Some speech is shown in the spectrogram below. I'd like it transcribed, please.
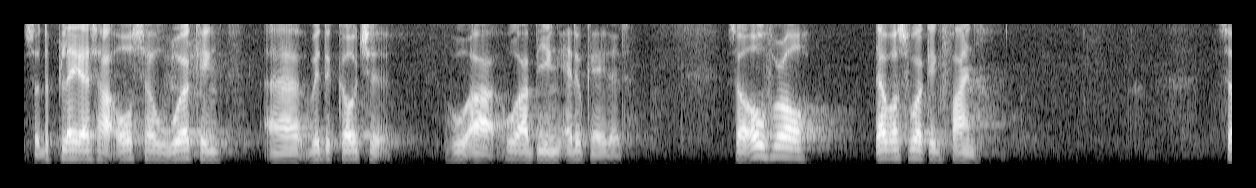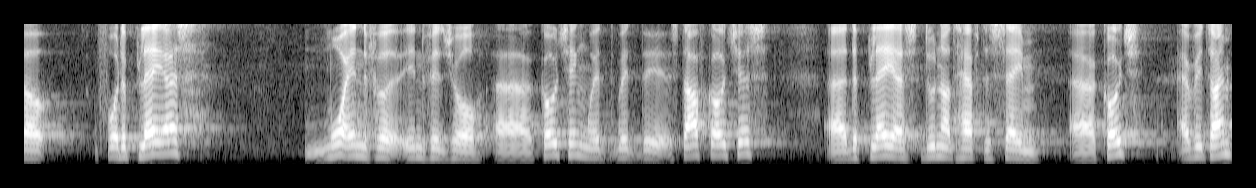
So the players are also working uh, with the coach who are, who are being educated. So overall, that was working fine. So for the players, more individual uh, coaching with, with the staff coaches. Uh, the players do not have the same uh, coach every time.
